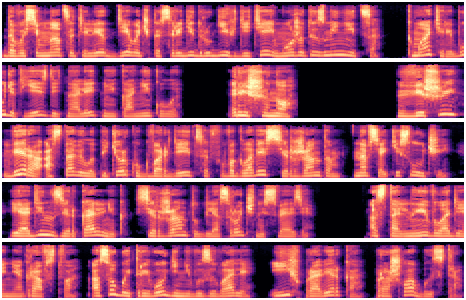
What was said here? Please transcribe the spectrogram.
До 18 лет девочка среди других детей может измениться. К матери будет ездить на летние каникулы. Решено. В Виши Вера оставила пятерку гвардейцев во главе с сержантом на всякий случай и один зеркальник сержанту для срочной связи. Остальные владения графства особой тревоги не вызывали, и их проверка прошла быстро.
